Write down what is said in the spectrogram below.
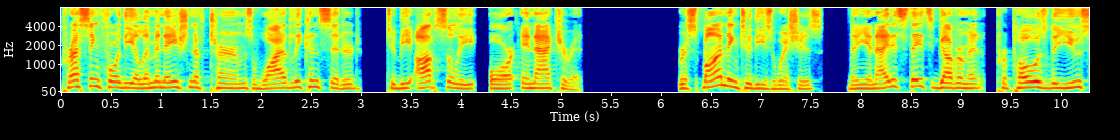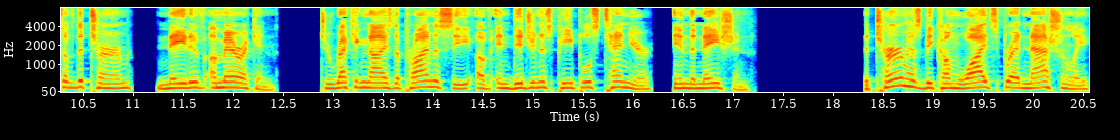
pressing for the elimination of terms widely considered to be obsolete or inaccurate. Responding to these wishes, the United States government proposed the use of the term Native American to recognize the primacy of indigenous peoples' tenure in the nation. The term has become widespread nationally,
